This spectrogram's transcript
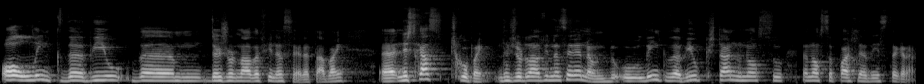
ou ao link da bio da, da jornada financeira, está bem? Uh, neste caso, desculpem, da jornada financeira não, do, o link da bio que está no nosso, na nossa página de Instagram.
